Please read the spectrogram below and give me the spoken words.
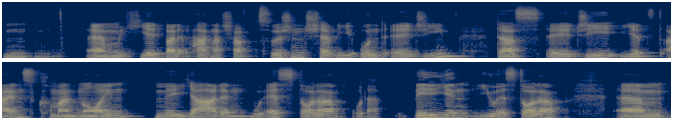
Ähm, hier bei der Partnerschaft zwischen Chevy und LG, dass LG jetzt 1,9 Milliarden US-Dollar oder Billion US-Dollar. Ähm,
